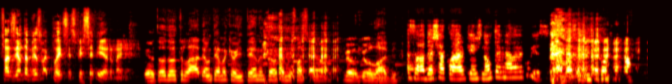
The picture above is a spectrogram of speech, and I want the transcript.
fazendo a mesma coisa. Vocês perceberam, né, gente? Eu tô do outro lado, é um tema que eu entendo, então eu também faço meu, meu, meu lobby. Só deixar claro que a gente não teve nada a ver com isso. É, mas a gente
